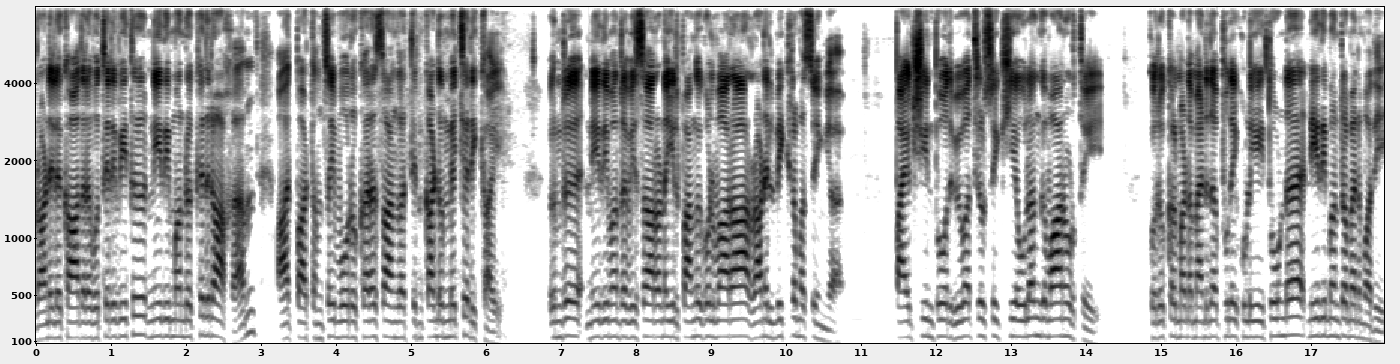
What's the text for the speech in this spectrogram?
ரணிலுக்கு ஆதரவு தெரிவித்து நீதிமன்றுக்கு எதிராக ஆர்ப்பாட்டம் செய்வோருக்கு அரசாங்கத்தின் கடும் எச்சரிக்கை. இன்று நீதிமன்ற விசாரணையில் பங்கு கொள்வாரா ரணில் விக்ரமசிங்க? பயிற்சியின் போது விபத்தில் சிக்கிய உலங்கு வானூர்த்தி குருக்கள் மடம் மனித புதைக்குழியை தூண்ட நீதிமன்றம் அனுமதி.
